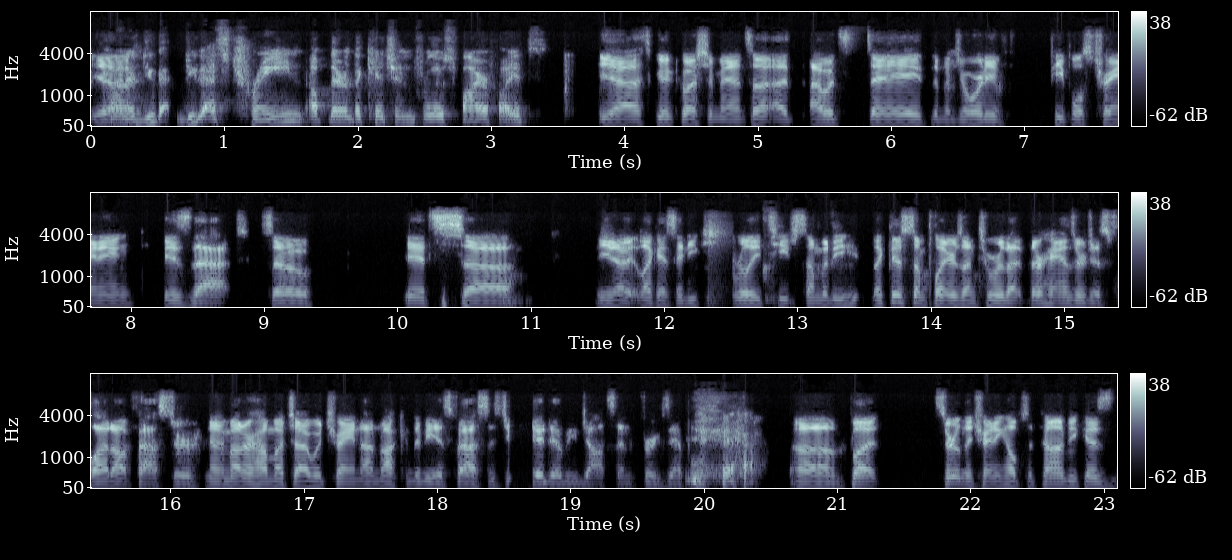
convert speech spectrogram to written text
yeah. kind of, do you do you guys train up there at the kitchen for those firefights? Yeah, it's a good question, man. So I, I would say the majority of people's training is that. So it's uh, you know, like I said, you can't really teach somebody like there's some players on tour that their hands are just flat out faster. No matter how much I would train, I'm not going to be as fast as J.W. Johnson, for example. Yeah. Um, but certainly training helps a ton because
